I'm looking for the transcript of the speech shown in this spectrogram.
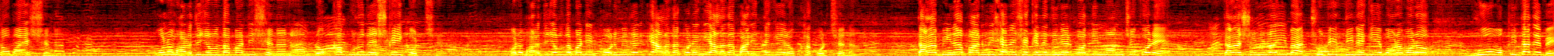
সবাই সেনা। কোনো ভারতীয় জনতা পার্টির সেনা নয় রক্ষা পুরো দেশকেই করছে। কোনো ভারতীয় জনতা পার্টির কর্মীদেরকে আলাদা করে গিয়ে, আলাদা বাড়িতে গিয়ে রক্ষা করছে না। তারা বিনা পারমিশনে সেখানে দিনের পর দিন মঞ্চ করে তারা শনি রবিবার ছুটির দিনে গিয়ে বড় বড় ভুয়ো বক্তৃতা দেবে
